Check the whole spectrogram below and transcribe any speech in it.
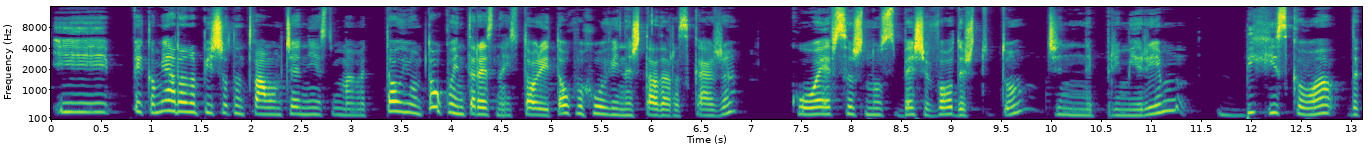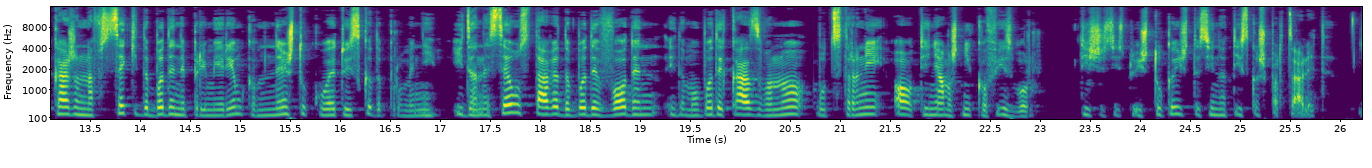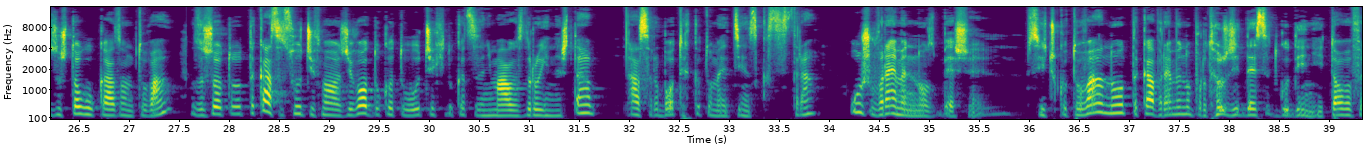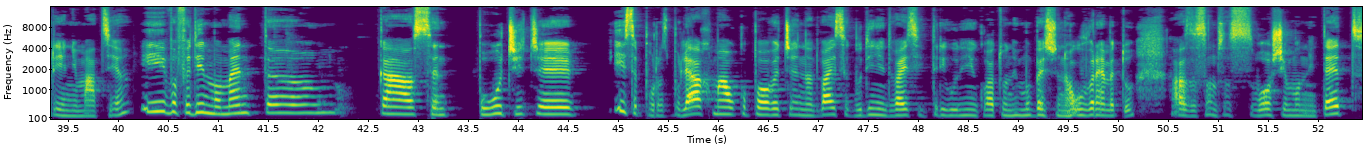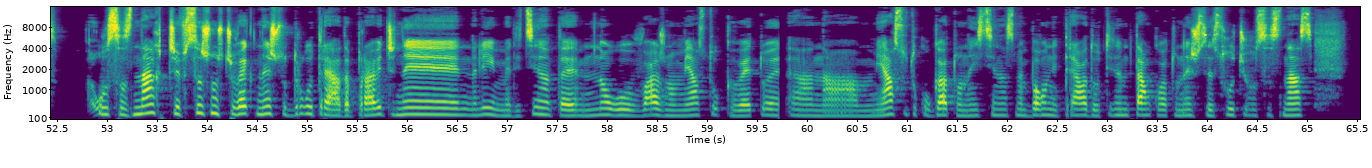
и викам я да напишат на това момче, ние снимаме то, имам толкова интересна история и толкова хубави неща да разкажа. Кое всъщност беше водещото, че непримирим бих искала да кажа на всеки да бъде непримирим към нещо, което иска да промени. И да не се оставя да бъде воден и да му бъде казвано отстрани, о, ти нямаш никакъв избор. Ти ще си стоиш тук и ще си натискаш парцалите. Защо го казвам това? Защото така се случи в моя живот, докато учих и докато се занимавах с други неща. Аз работех като медицинска сестра. Уж временно беше всичко това, но така временно продължи 10 години и то в реанимация. И в един момент а, така се получи, че и се поразболях малко повече на 20 години, 23 години, когато не му беше много времето, аз да съм с лош имунитет. Осъзнах, че всъщност човек нещо друго трябва да прави, че не нали, медицината е много важно място, където е а, на мястото, когато наистина сме болни, трябва да отидем там, когато нещо се е случило с нас,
